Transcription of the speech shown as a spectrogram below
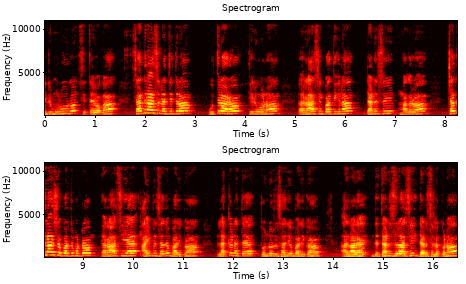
இன்று முழுவதும் சித்த யோகம். சந்திராசு நட்சத்திரம் உத்திராடம் திருவோணம். ராசி பார்த்தீங்கன்னா தனுசு மகரம். சந்திராசை பொறுத்த மட்டும் ராசியை ஐம்பது சதவீதம் பாதிக்கும். லக்கணத்தை தொண்ணூறு சதவீதம் பாதிக்கும். அதனால் இந்த தனுசு ராசி தனுசு லக்கணம்.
